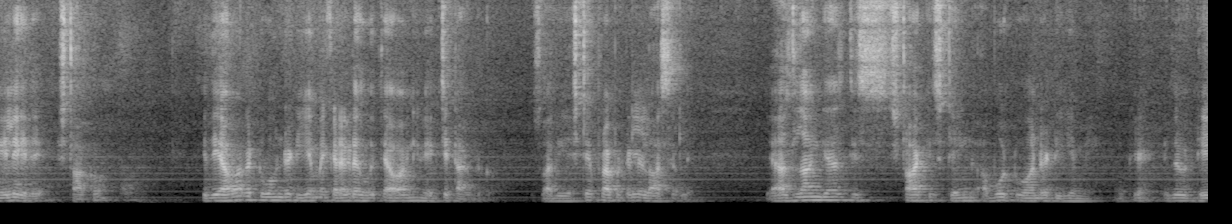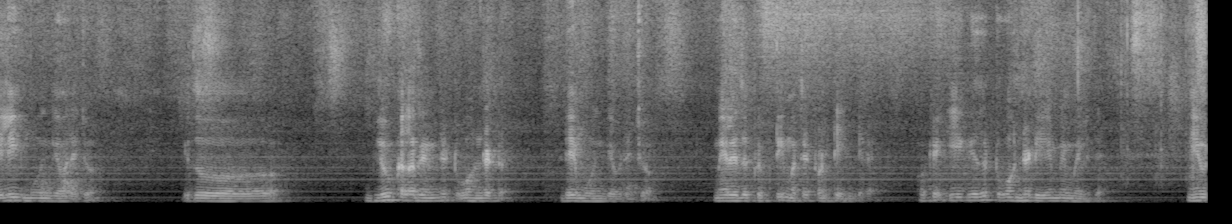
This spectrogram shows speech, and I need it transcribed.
ಮೇಲೆ ಇದೆ ಸ್ಟಾಕು. ಇದು ಯಾವಾಗ two hundred E M I ಕೆಳಗಡೆ ಹೋಗುತ್ತೆ ಆವಾಗ ನೀವು ಎಕ್ಸಿಟ್ ಆಗಬೇಕು. ಸೊ ಅದು ಎಷ್ಟೇ ಪ್ರಾಪರ್ಟಿಲಿ ಲಾಸ್ ಇರಲಿ. As long as this stock is staying about two hundred E M I okay ಇದು ಡೈಲಿ ಮೂವಿಂಗ್ ಎವರೇಜು ಇದು ಬ್ಲೂ ಕಲರ್ ಏನಿದೆ two hundred day moving average ಮೇಲಿದು ಫಿಫ್ಟಿ ಮತ್ತು ಟ್ವೆಂಟಿ ಹಿಂಗಿದೆ. ಓಕೆ ಈಗ ಇದು two hundred E M I ಮೇಲಿದೆ. ನೀವು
